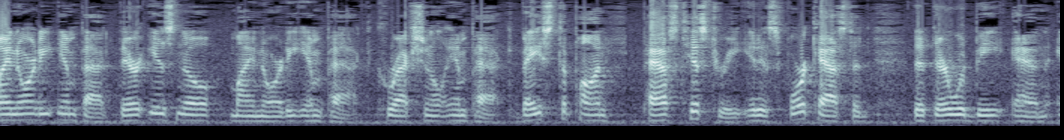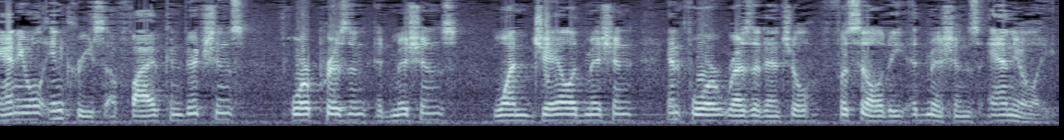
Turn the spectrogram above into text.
Minority impact. There is no minority impact, correctional impact. Based upon past history, it is forecasted that there would be an annual increase of five convictions, four prison admissions, one jail admission, and four residential facility admissions annually.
